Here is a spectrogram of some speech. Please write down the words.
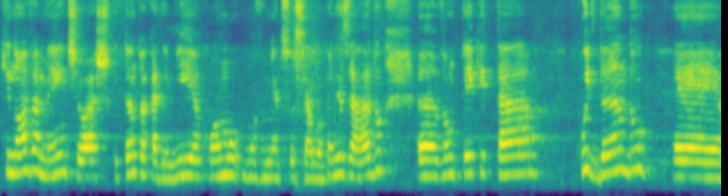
que novamente eu acho que tanto a academia como o movimento social organizado uh, vão ter que estar tá cuidando é,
